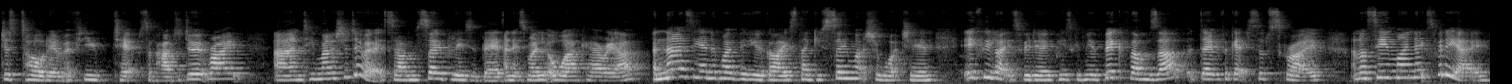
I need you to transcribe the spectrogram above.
just told him a few tips of how to do it right and he managed to do it. So I'm so pleased with this and it's my little work area. And that is the end of my video guys. Thank you so much for watching. If you like this video, please give me a big thumbs up. Don't forget to subscribe and I'll see you in my next video.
